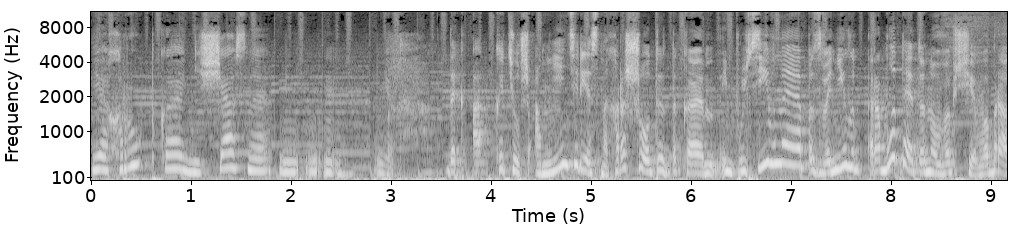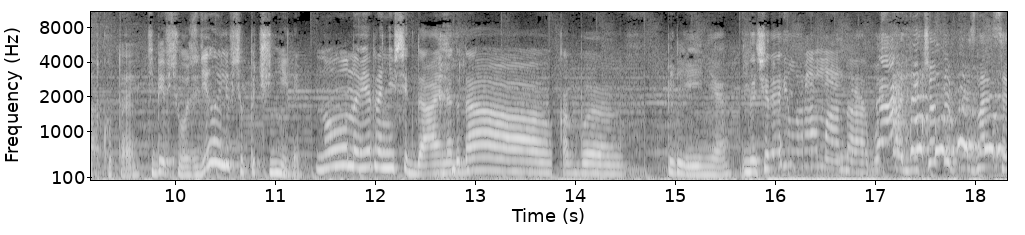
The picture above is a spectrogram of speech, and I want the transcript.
я хрупкая, несчастная. Нет. Так, а, Катюш, а мне интересно, хорошо, ты такая импульсивная, позвонила. Работает оно вообще в обратку-то? Тебе всего сделали, все починили? Ну, наверное, не всегда. Иногда как бы пиление. Начинает пилорама Господи, что ты признайся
